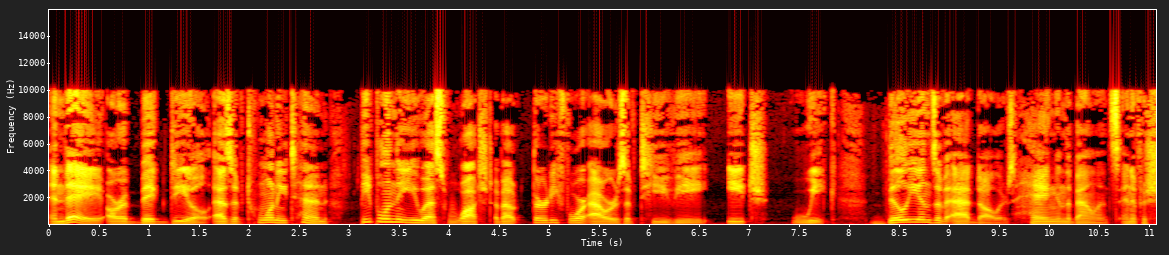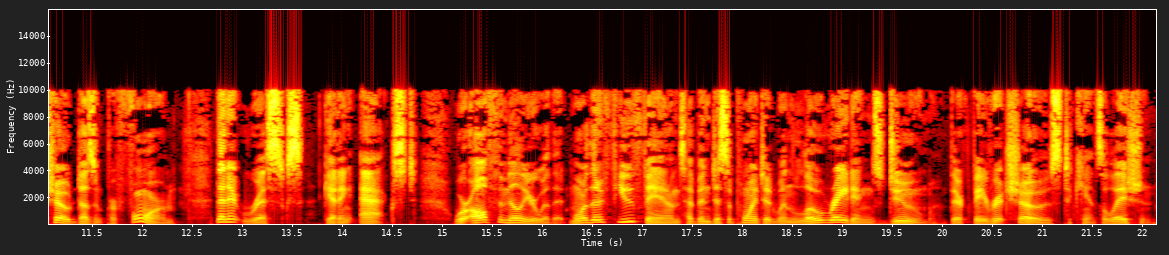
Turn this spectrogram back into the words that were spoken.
And they are a big deal. As of 2010, people in the US watched about 34 hours of TV each week. Billions of ad dollars hang in the balance, and if a show doesn't perform, then it risks getting axed. We're all familiar with it. More than a few fans have been disappointed when low ratings doom their favorite shows to cancellation.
